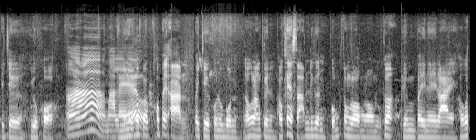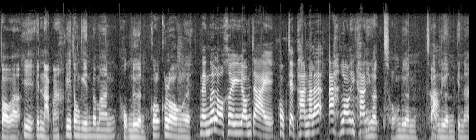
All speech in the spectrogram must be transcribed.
ไปเจอยูคออ่ามาอันแล้นี้ว เขาไปเขาไปอ่านไปเจอคนอุบลเขากำลังเป็นเขาแค่ 3 เดือน ผมก็ต้องลองลองดูก็พิมพ์ไปในไลน์เขาก็ตอบว่าพี่เป็นหนักนะ พี่ต้องกินประมาณ 6 เดือนก็ก็ลองเลยในเมื่อเราเคยยอมจ่าย 6 7พันมาแล้วอะลองอีกคอัรั้นง นี้ก็ 2 เดือนค่ะ3เดือนกินได้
